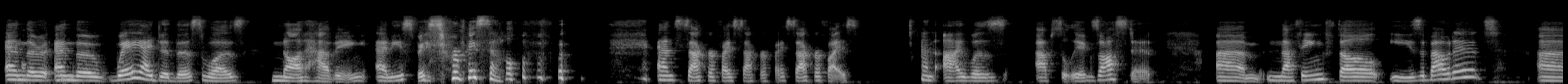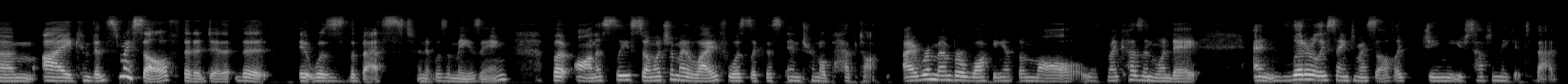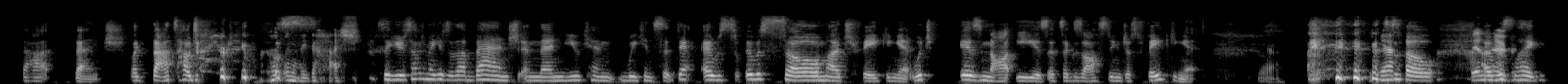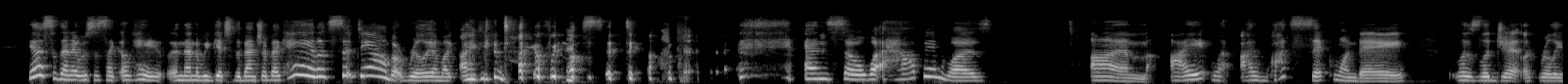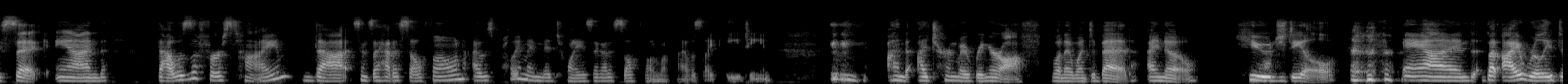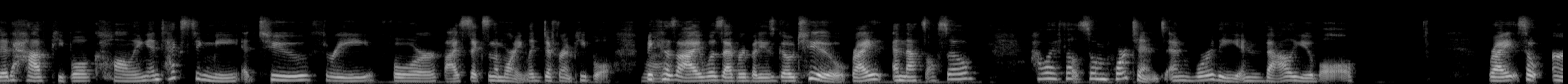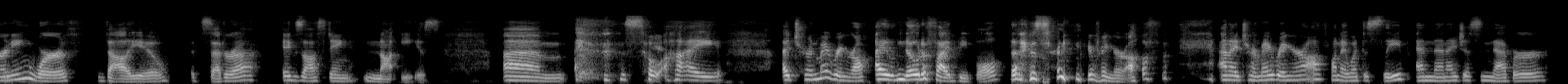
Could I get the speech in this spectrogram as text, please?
and the and the way I did this was not having any space for myself and sacrifice, sacrifice, sacrifice. And I was absolutely exhausted. Um, nothing felt ease about it. Um, I convinced myself that it did that it was the best and it was amazing. But honestly, so much of my life was like this internal pep talk. I remember walking at the mall with my cousin one day and literally saying to myself, like, Jaime, you just have to make it to that that bench. Like that's how tired I was. Oh my gosh. So you just have to make it to that bench and then you can we can sit down. It was it was so much faking it, which is not ease. It's exhausting just faking it. Yeah. yeah. so I was like, yeah. So then it was just like, okay. And then we get to the bench. I'm like, hey, let's sit down. But really, I'm like, I'm going to die if we don't sit down. and so what happened was, um, I I got sick one day. Was legit like really sick, and that was the first time that since I had a cell phone, I was probably in my mid 20s. I got a cell phone when I was like 18. and I turned my ringer off when I went to bed. I know, huge yeah. deal. and, but I really did have people calling and texting me at two, three, four, five, six in the morning, like different people, wow. because I was everybody's go to, right? And that's also how I felt so important and worthy and valuable. Right. So earning worth, value, etc., exhausting, not ease. Um, so I I turned my ringer off. I notified people that I was turning my ringer off. And I turned my ringer off when I went to sleep. And then I just never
